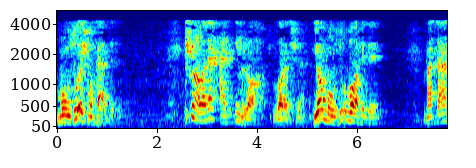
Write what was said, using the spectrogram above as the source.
موضوعش متعدده. ایشون آمدن از این راه وارد شدن. یا موضوع واحده. مثلا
